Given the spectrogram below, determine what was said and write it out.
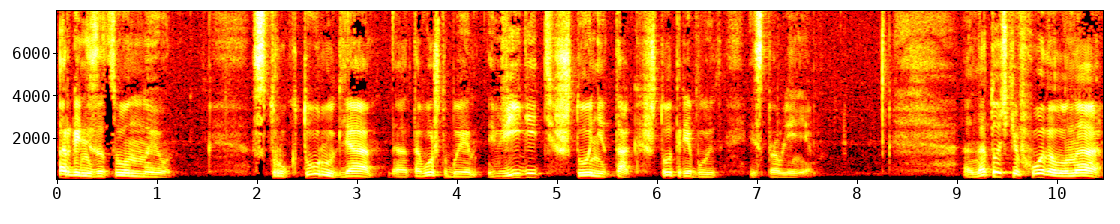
организационную структуру для э, того, чтобы видеть, что не так, что требует исправления. На точке входа Луна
